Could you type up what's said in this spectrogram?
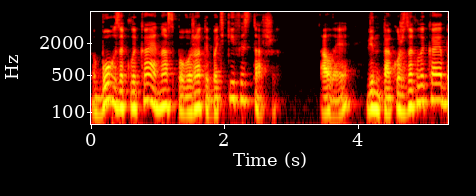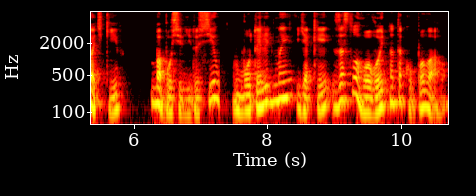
Бог закликає нас поважати батьків і старших, але Він також закликає батьків, бабусі дідусів бути людьми, які заслуговують на таку повагу.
